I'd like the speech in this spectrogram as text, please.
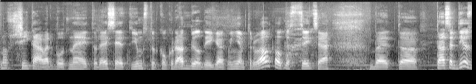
Nu, šitā varbūt nē, tur esiet, jums tur kaut kur atbildīgāk, viņiem tur vēl kaut kas cits, jā. Bet uh, tās ir divas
